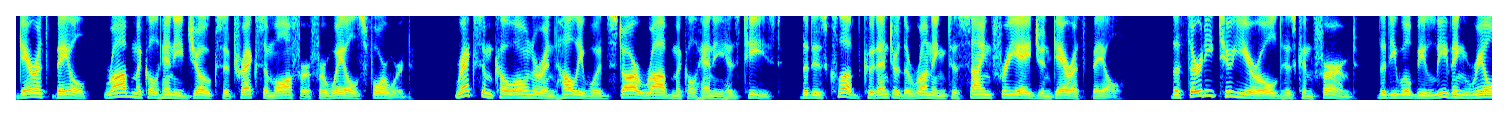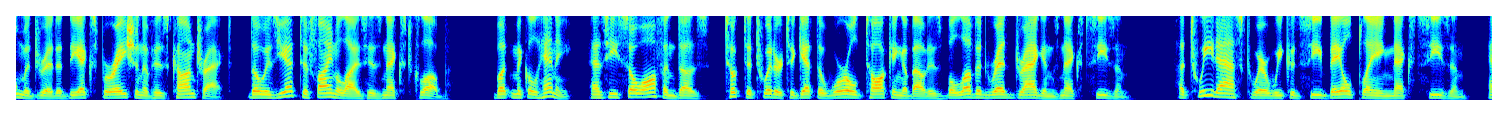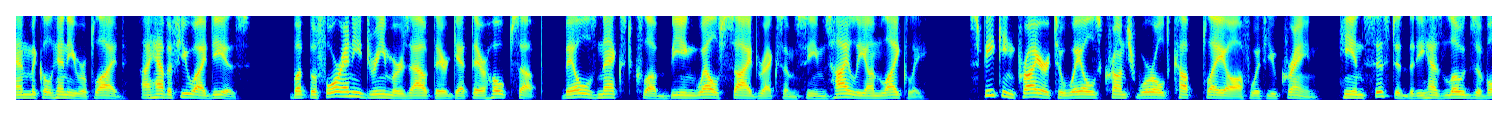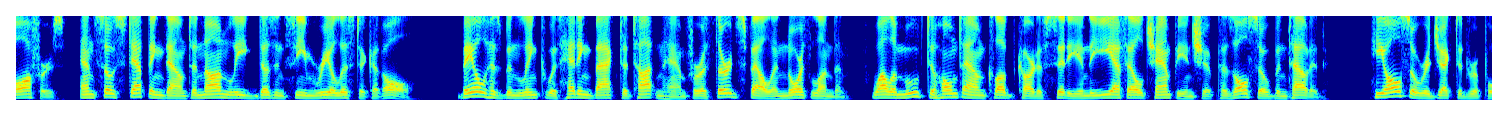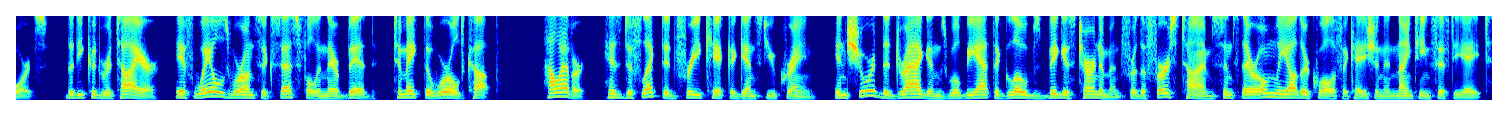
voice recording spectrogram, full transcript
Gareth Bale, Rob McElhenney jokes at Wrexham offer for Wales forward. Wrexham co-owner and Hollywood star Rob McElhenney has teased that his club could enter the running to sign free agent Gareth Bale. The 32-year-old has confirmed that he will be leaving Real Madrid at the expiration of his contract, though is yet to finalize his next club. But McElhenney, as he so often does, took to Twitter to get the world talking about his beloved Red Dragons next season. A tweet asked where we could see Bale playing next season, and McElhenney replied, I have a few ideas. But before any dreamers out there get their hopes up, Bale's next club being Welsh side Wrexham seems highly unlikely. Speaking prior to Wales' Crunch World Cup playoff with Ukraine, he insisted that he has loads of offers and so stepping down to non-league doesn't seem realistic at all. Bale has been linked with heading back to Tottenham for a third spell in North London, while a move to hometown club Cardiff City in the EFL Championship has also been touted. He also rejected reports that he could retire if Wales were unsuccessful in their bid to make the World Cup. However, his deflected free kick against Ukraine ensured the Dragons will be at the globe's biggest tournament for the first time since their only other qualification in 1958.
